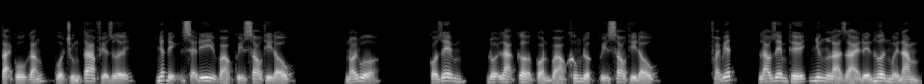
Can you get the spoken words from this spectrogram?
tại cố gắng của chúng ta phía dưới, nhất định sẽ đi vào quý sau thi đấu. Nói đùa, có dêm đội lạ cờ còn vào không được quý sau thi đấu phải biết, lao dêm thế nhưng là dài đến hơn mười năm,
